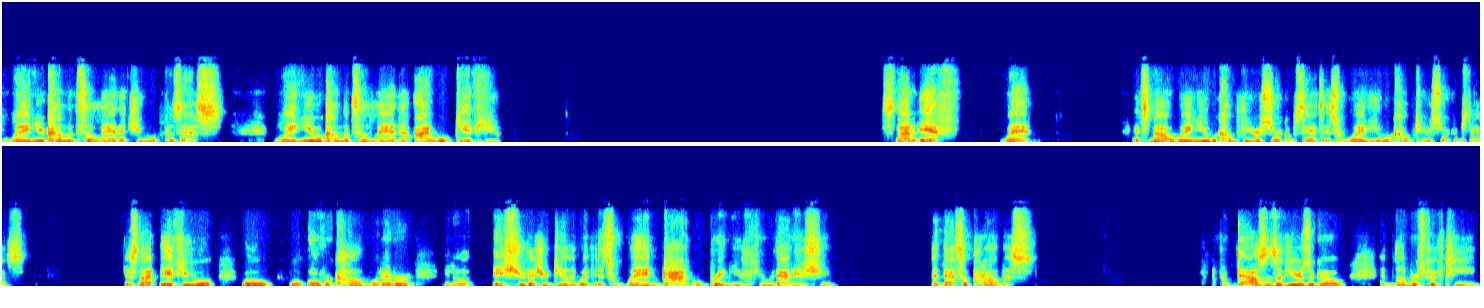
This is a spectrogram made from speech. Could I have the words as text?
when you come into the land that you will possess, when you will come into the land that I will give you. It's not if, when. It's not when you will come through your circumstance, it's when you will come to your circumstance. It's not if you will will will overcome whatever you know issue that you're dealing with. It's when God will bring you through that issue, and that's a promise from thousands of years ago in Numbers 15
